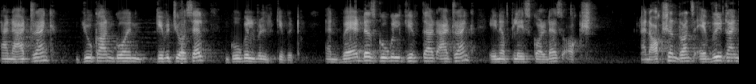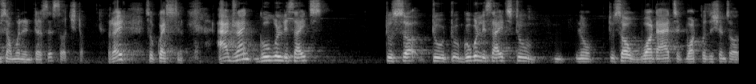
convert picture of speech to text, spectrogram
and ad rank. You can't go and give it yourself. Google will give it. And where does Google give that ad rank? In a place called as auction. An auction runs every time someone enters a search term, right? So question, ad rank, Google decides to, serve, to, to Google decides to, you know, to serve what ads at what positions or,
